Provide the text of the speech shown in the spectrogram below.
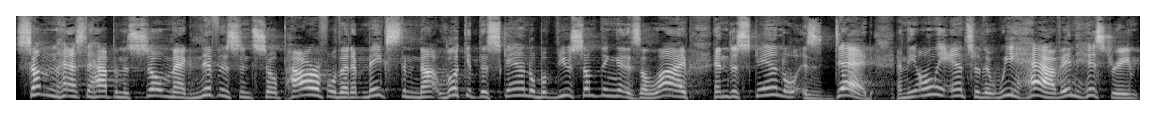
Something has to happen that's so magnificent, so powerful that it makes them not look at the scandal, but view something as alive, and the scandal is dead. And the only answer that we have in history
